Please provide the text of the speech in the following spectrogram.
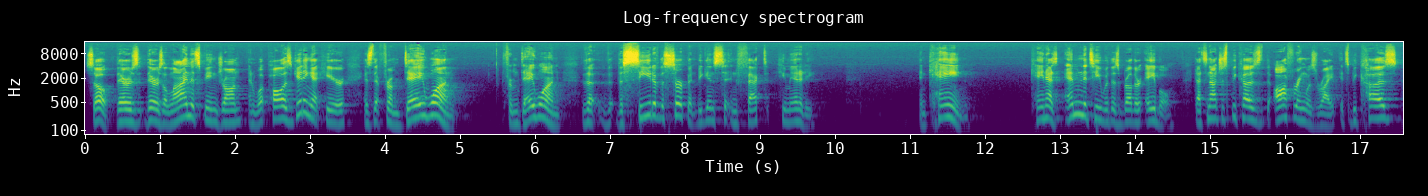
So there's, there's a line that's being drawn, and what Paul is getting at here is that from day one, from day one, the, the, the seed of the serpent begins to infect humanity. And Cain, Cain has enmity with his brother Abel. That's not just because the offering was right, it's because,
